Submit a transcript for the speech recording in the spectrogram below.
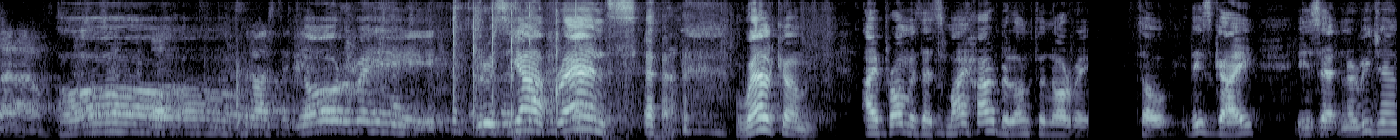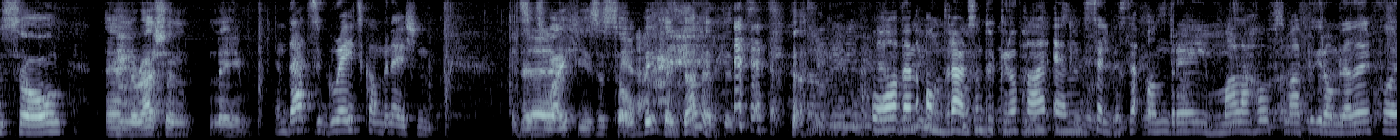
der er han. Oh, Здравствуйте. Norway! Друзья, friends! Welcome! I promise that my heart belongs to Norway. So this guy is a Norwegian soul and a Russian name. And that's a great combination. It's, That's uh, why he's so big and talented. Og hvem andre er det som dukker opp her enn selveste Andrej Malahov, som er programleder for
